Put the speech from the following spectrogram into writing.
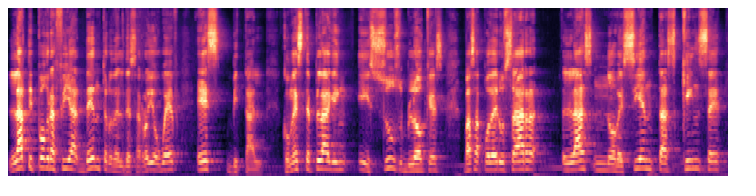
La tipografía dentro del desarrollo web es vital. Con este plugin y sus bloques vas a poder usar las 915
